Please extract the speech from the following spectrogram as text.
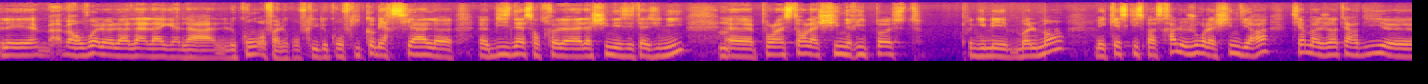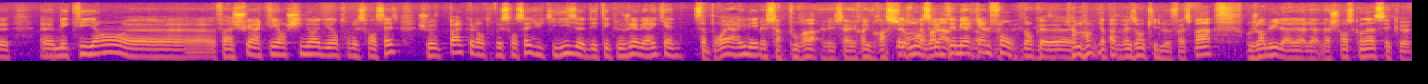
les, bah, on voit le, la, la, la, le, con, enfin, le conflit, le conflit commercial, euh, business entre la, Chine et les États-Unis. Mm. Euh, pour l'instant, la Chine riposte entre guillemets mollement, mais qu'est-ce qui se passera le jour où la Chine dira tiens, moi j'interdis euh, euh, mes clients, euh, enfin je suis un client chinois d'une entreprise française, je veux pas que l'entreprise française utilise des technologies américaines. Ça pourrait arriver. Mais ça pourra, ça arrivera sûrement. Parce que les Américains le font. Donc il n'y a pas de raison qu'ils ne le fassent pas. Aujourd'hui, la, chance qu'on a, c'est que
